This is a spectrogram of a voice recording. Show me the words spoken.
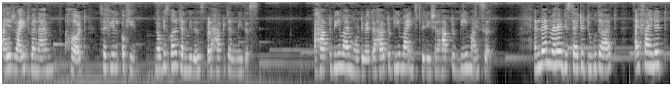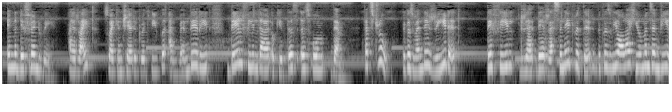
I write when I'm hurt. So I feel, okay, nobody's gonna tell me this, but I have to tell me this. I have to be my motivator, I have to be my inspiration, I have to be myself. And then when I decide to do that, I find it in a different way. I write so I can share it with people, and when they read, they'll feel that okay, this is for them. That's true because when they read it, they feel they resonate with it because we all are humans and we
